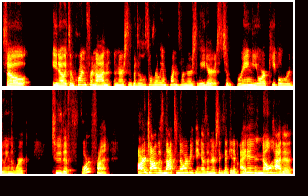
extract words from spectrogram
So you know, it's important for non nurses, but it's also really important for nurse leaders to bring your people who are doing the work to the forefront our job is not to know everything. As a nurse executive i didn't know how to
